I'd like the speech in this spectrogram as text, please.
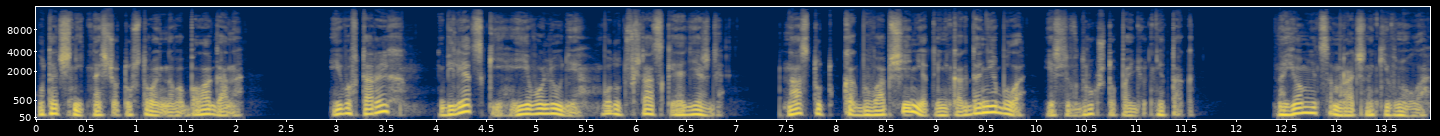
уточнить насчет устроенного балагана. И, во-вторых, Белецкий и его люди будут в штатской одежде. Нас тут как бы вообще нет и никогда не было если вдруг что пойдет не так. Наемница мрачно кивнула.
